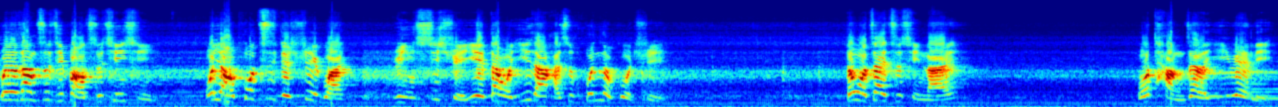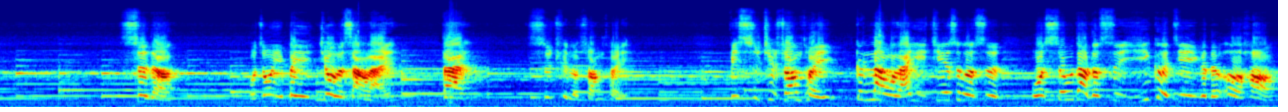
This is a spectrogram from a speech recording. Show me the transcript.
为了让自己保持清醒，我咬破自己的血管，吮吸血液，但我依然还是昏了过去。等我再次醒来，我躺在了医院里。是的，我终于被救了上来，但失去了双腿。比失去双腿更让我难以接受的是，我收到的是一个接一个的噩耗。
